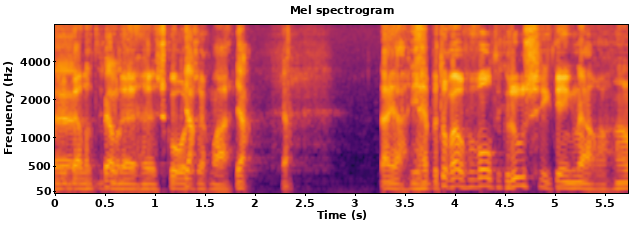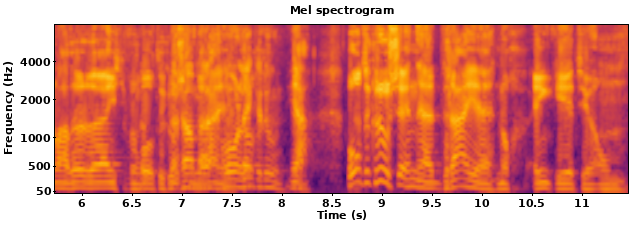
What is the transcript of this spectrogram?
mooie bellen te kunnen scoren, Ja. zeg maar. Ja, ja. Nou ja, je hebt het toch over Wolter Kroes. Ik denk, nou, laten we er eentje van Wolter Kroes Dan gaan we dat draaien, gewoon lekker doen, Ja. ja. Wolter Kroes en eh, draaien nog een keertje om.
